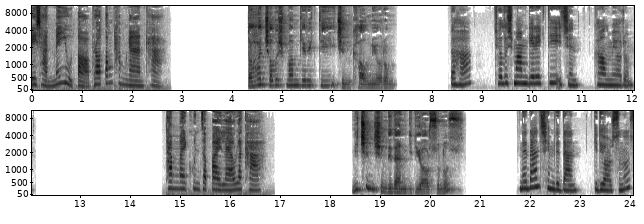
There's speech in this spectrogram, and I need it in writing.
ดิฉันไม่อยู่ต่อเพราะต้องทำงานค่ะ Daha çalışmam gerektiği için kalmıyorum. Daha çalışmam gerektiği için kalmıyorum. ทำไมคุณจะไปแล้วล่ะคะ Niçin şimdiden gidiyorsunuz? Neden şimdiden gidiyorsunuz?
